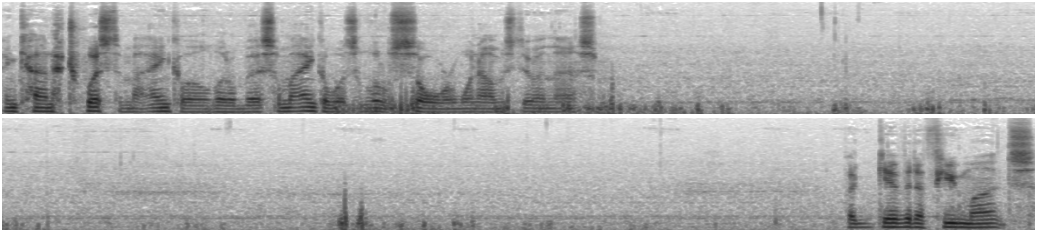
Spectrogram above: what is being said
and kind of twisted my ankle a little bit, so my ankle was a little sore when I was doing this. But give it a few months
